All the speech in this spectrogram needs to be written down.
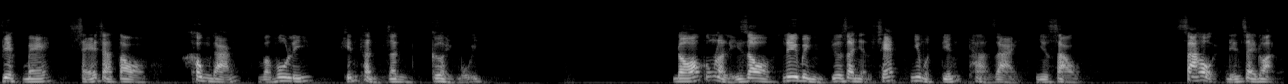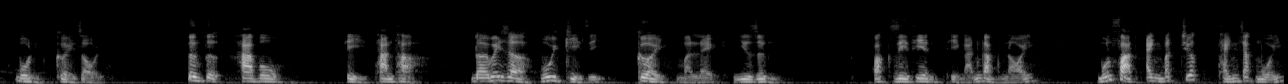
Việc bé xé ra to, không đáng và vô lý khiến thần dân cười mũi. Đó cũng là lý do Lê Bình đưa ra nhận xét như một tiếng thở dài như sau. Xã hội đến giai đoạn buồn cười rồi. Tương tự Havo thì than thở, đời bây giờ vui kỳ dị, cười mà lệ như rừng. Hoặc Di Thiên thì ngắn ngẩm nói, muốn phạt anh bắt trước thánh giác muối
